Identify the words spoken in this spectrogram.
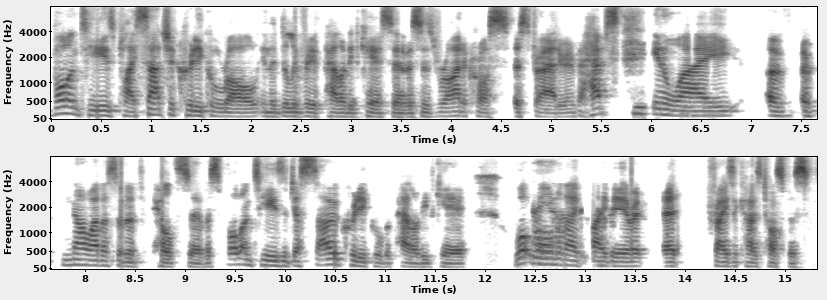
volunteers play such a critical role in the delivery of palliative care services right across Australia, and perhaps in a way of, of, no other sort of health service. Volunteers are just so critical to palliative care. What role do they play there at, at Fraser Coast Hospice?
